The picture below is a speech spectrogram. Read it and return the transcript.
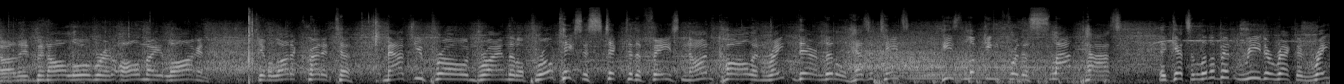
Uh, they've been all over it all night long and give a lot of credit to Mathieu Perreault and Bryan Little. Perreault takes a stick to the face, non-call, and right there Little hesitates. He's looking for the slap pass. It gets a little bit redirected right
